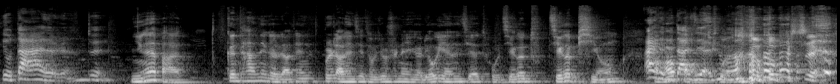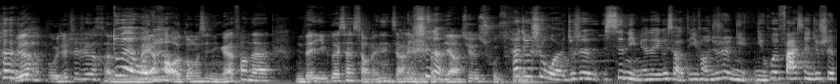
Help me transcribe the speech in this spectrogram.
有大爱的人，对。你应该把跟他那个聊天不是聊天截图，就是那个留言的截图截个图截个屏，好好大姐保存是 不是，我觉得我觉得这是一个很美好的东西，你应该放在你的一个像小文件夹里面怎么样去储存。它就是我就是心里面的一个小地方，就是你你会发现就是。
